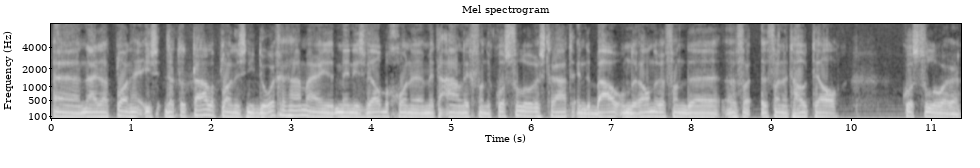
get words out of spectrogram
Eh, nou, dat, plan is, dat totale plan is niet doorgegaan, maar men is wel begonnen met de aanleg van de Kostverlorenstraat en de bouw onder andere van, de, van het hotel Kostverloren.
